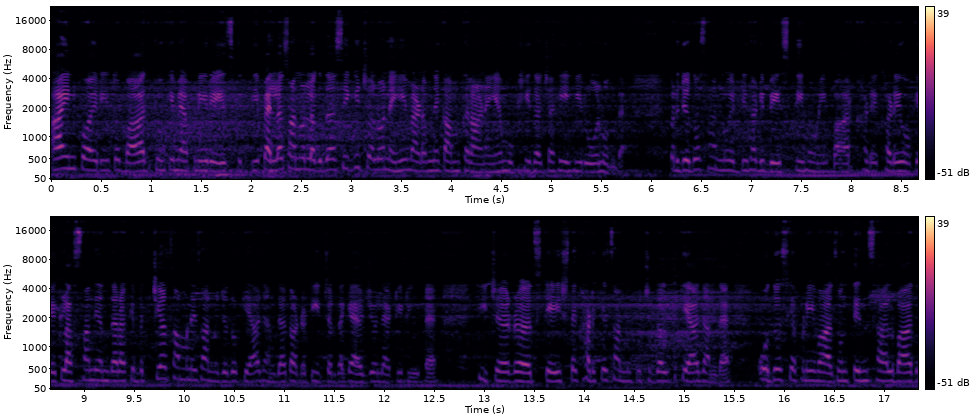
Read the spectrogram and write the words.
ਆ ਇਨਕੁਆਇਰੀ ਤੋਂ ਬਾਅਦ ਕਿਉਂਕਿ ਮੈਂ ਆਪਣੀ ਰੇਜ਼ ਕੀਤੀ, ਪਹਿਲਾਂ ਸਾਨੂੰ ਲੱਗਦਾ ਸੀ ਕਿ ਚਲੋ ਨਹੀਂ ਮੈਡਮ ਨੇ ਕੰਮ ਕਰਾਣੇ ਹੈ ਮੁਖੀ ਦਾ ਚਾਹੇ ਇਹੀ ਰੋਲ ਹੁੰਦਾ। ਪਰ ਜਦੋਂ ਸਾਨੂੰ ਐਡੀ ਸਾਡੀ ਬੇਇੱਜ਼ਤੀ ਹੋਣੀ, ਬਾਹਰ ਖੜੇ ਖੜੇ ਹੋ ਕੇ ਕਲਾਸਾਂ ਦੇ ਅੰਦਰ ਆ ਕੇ ਬੱਚਿਆਂ ਸਾਹਮਣੇ ਸਾਨੂੰ ਜਦੋਂ ਕਿਹਾ ਜਾਂਦਾ, ਤੁਹਾਡਾ ਟੀਚਰ ਦਾ ਕੈਜੂਅਲ ਐਟੀਟਿਊਡ ਹੈ ਟੀਚਰ ਸਟੇਜ ਤੇ ਖੜ ਕੇ ਸਾਨੂੰ ਕੁਝ ਗਲਤ ਕਿਹਾ ਜਾਂਦਾ ਉਦੋਂ ਅਸੀਂ ਆਪਣੀ ਆਵਾਜ਼ ਹੁਣ 3 ਸਾਲ ਬਾਅਦ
